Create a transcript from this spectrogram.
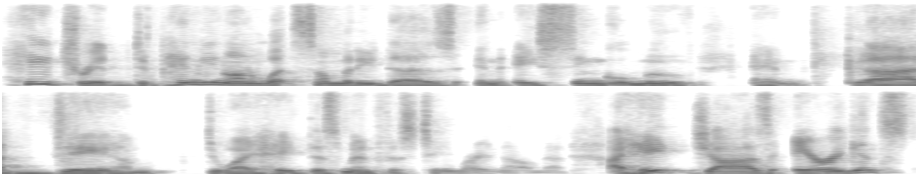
hatred depending on what somebody does in a single move. And goddamn, do I hate this Memphis team right now, man. I hate Ja's arrogance.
